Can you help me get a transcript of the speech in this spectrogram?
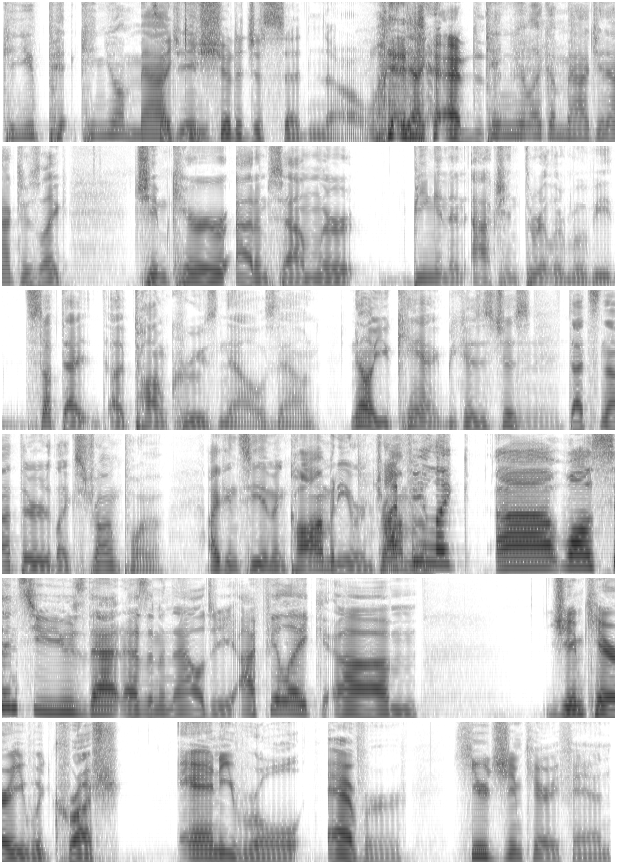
can you pi- can you It's imagine? like you should have just said no. Yeah, And- can you like imagine actors like Jim Carrey or Adam Sandler being in an action thriller movie, stuff that uh, Tom Cruise nails down? No, you can't because it's just Mm. that's not their like strong point. I can see them in comedy or in drama. I feel like, uh, well, since you use that as an analogy, I feel like um, Jim Carrey would crush any role ever. Huge Jim Carrey fan.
